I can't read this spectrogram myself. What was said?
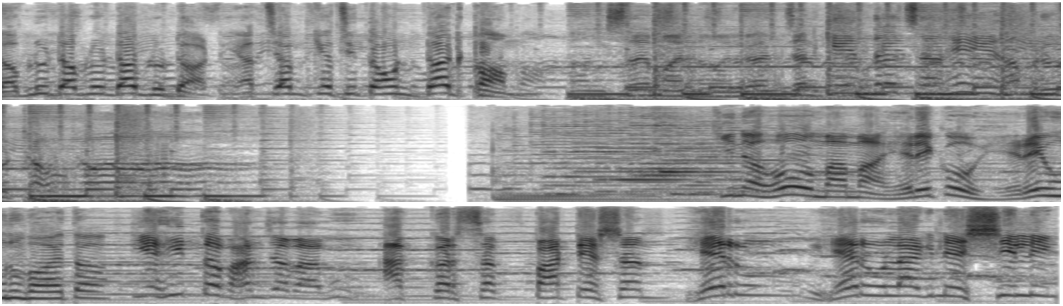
W W W dot HMK Chitwan dot com. मनोरञ्जन केन्द्र छ है हाम्रो ठाउँमा। किन हो मामा हेरेको हेरै हुनुभयो त? यही त भन्छ बाबु। आकर्षक पाटेसन। हेरौँ हेरौँ लाग्ने सिलिङ।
